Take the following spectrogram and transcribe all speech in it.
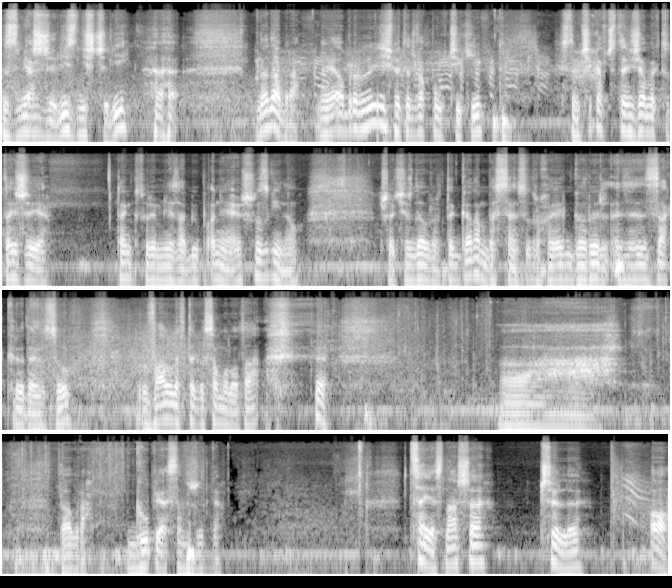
zmiażdżyli, zniszczyli. no dobra, e, obroniliśmy te dwa punkciki. Jestem ciekaw, czy ten ziomek tutaj żyje. Ten, który mnie zabił. O nie, już zginął. Przecież dobra, tak gadam bez sensu, trochę jak goryl z za kredensu. Walę w tego samolota. Dobra, głupia jest ta wyrzutnia. C jest nasze, Chile. O,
